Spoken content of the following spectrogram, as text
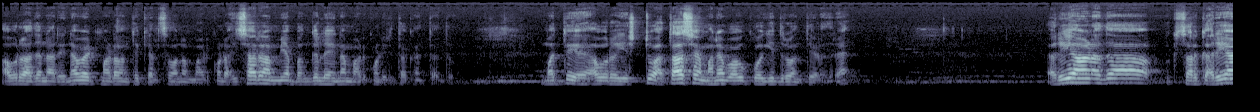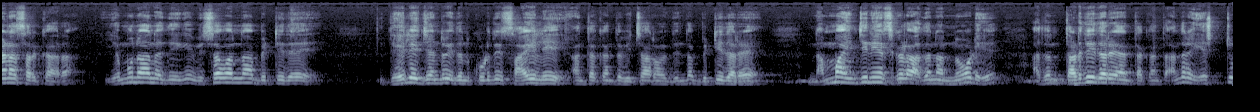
ಅವರು ಅದನ್ನು ರಿನೋವೇಟ್ ಮಾಡೋವಂಥ ಕೆಲಸವನ್ನು ಮಾಡಿಕೊಂಡು, ಐಷಾರಾಮ್ಯ ಬಂಗಲೆಯನ್ನು ಮಾಡ್ಕೊಂಡಿರ್ತಕ್ಕಂಥದ್ದು. ಮತ್ತು ಅವರು ಎಷ್ಟು ಹತಾಶೆ ಮನೋಭಾವಕ್ಕೆ ಹೋಗಿದ್ರು ಅಂತ ಹೇಳಿದ್ರೆ, ಹರಿಯಾಣದ ಸರ್ಕ, ಹರಿಯಾಣ ಸರ್ಕಾರ ಯಮುನಾ ನದಿಗೆ ವಿಷವನ್ನು ಬಿಟ್ಟಿದೆ. ದೆಹಲಿ ಜನರು ಇದನ್ನು ಕುಡಿದು ಸಾಯಿಲಿ ಅಂತಕ್ಕಂಥ ವಿಚಾರದಿಂದ ಬಿಟ್ಟಿದ್ದಾರೆ. ನಮ್ಮ ಇಂಜಿನಿಯರ್ಸ್ಗಳು ಅದನ್ನು ನೋಡಿ ಅದನ್ನು ತಡೆದಿದ್ದಾರೆ ಅಂತಕ್ಕಂಥ, ಅಂದರೆ ಎಷ್ಟು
